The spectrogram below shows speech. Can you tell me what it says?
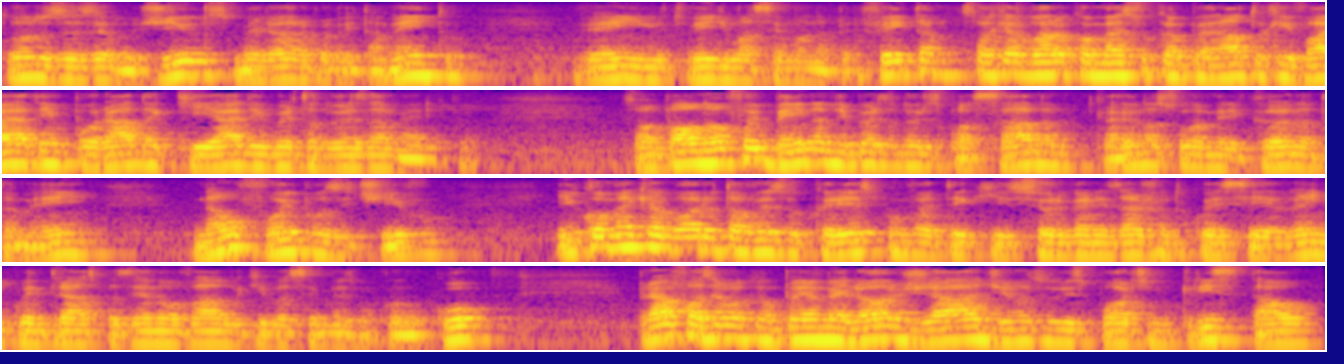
todos os elogios, melhor aproveitamento, vem, vem de uma semana perfeita. Só que agora começa o campeonato que vai a temporada que é a Libertadores da América. São Paulo não foi bem na Libertadores passada, caiu na Sul-Americana também, não foi positivo. E como é que agora talvez o Crespo vai ter que se organizar junto com esse elenco, entre aspas, renovado que você mesmo colocou, para fazer uma campanha melhor já diante do Sporting Cristal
